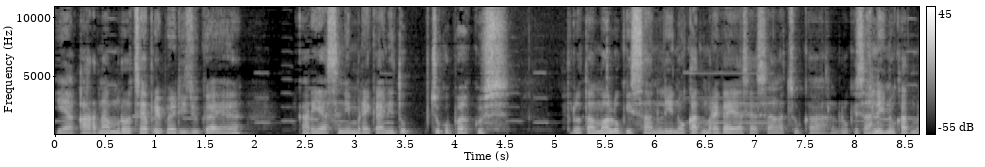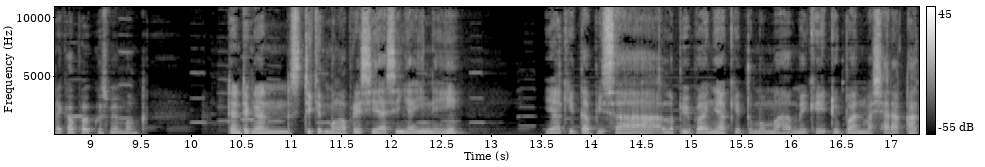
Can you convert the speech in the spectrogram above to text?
Ya karena menurut saya pribadi juga ya, karya seni mereka ini tuh cukup bagus. Terutama lukisan linokat mereka ya saya sangat suka. Lukisan linokat mereka bagus memang dan dengan sedikit mengapresiasinya ini ya kita bisa lebih banyak gitu memahami kehidupan masyarakat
